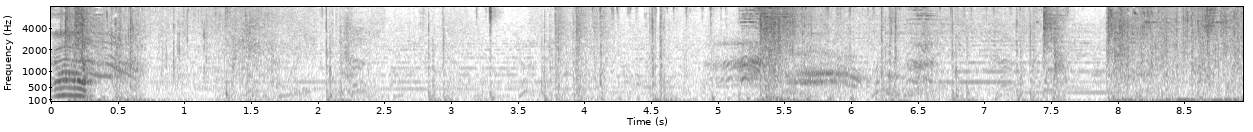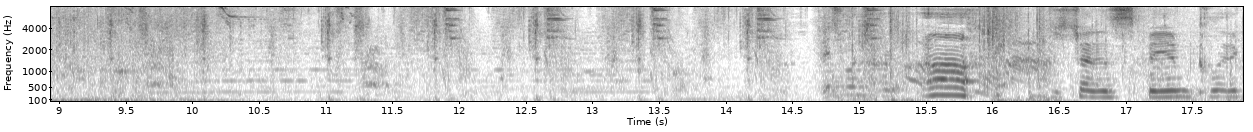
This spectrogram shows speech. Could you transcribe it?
Ah! Ah! Just trying to spam click.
